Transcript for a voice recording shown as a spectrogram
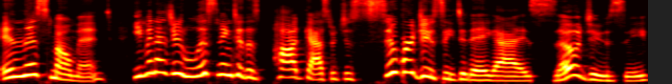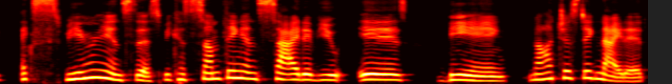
in this moment, even as you're listening to this podcast, which is super juicy today, guys, so juicy, experience this because something inside of you is being not just ignited,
